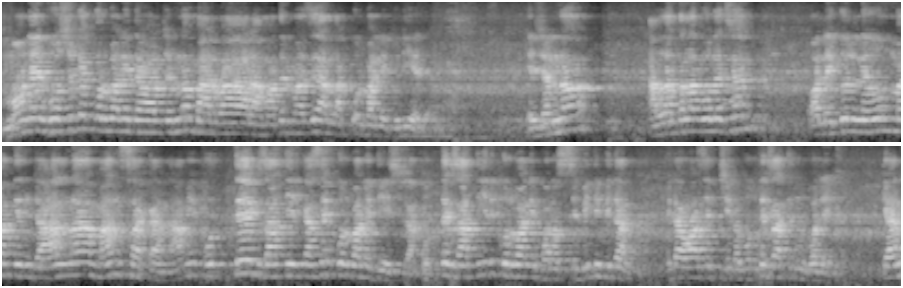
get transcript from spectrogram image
মনের পশুকে কোরবানি দেওয়ার জন্য বারবার আমাদের মাঝে আল্লাহ কোরবানি ঘুরিয়ে দেন। এই জন্য আল্লাহ তালা বলেছেন অনেকুল্লে উম্মাতিন জালনা মানসাকান। আমি প্রত্যেক জাতির কাছে কোরবানি দিয়েছিলাম। প্রত্যেক জাতির কোরবানি ফরজ ছিল, বিধিবিধান এটা ওয়াজিব ছিল প্রত্যেক জাতির উপরে। কেন?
